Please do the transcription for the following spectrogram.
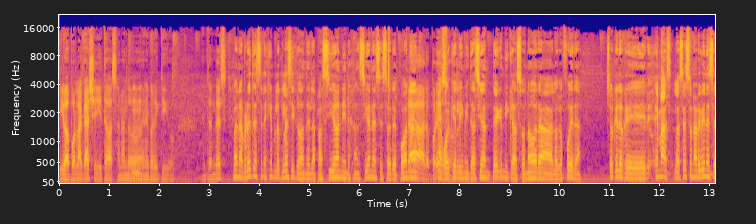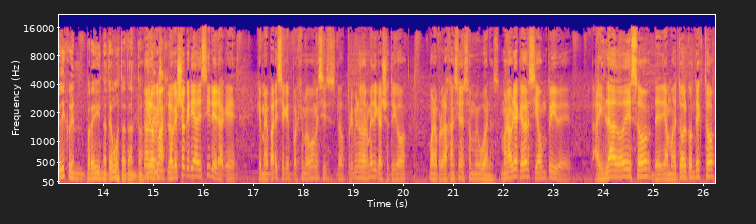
iba por la calle y estaba sonando Mm. en el colectivo. ¿Entendés? Bueno, pero este es el ejemplo clásico donde la pasión y las canciones se sobreponen Claro, por a cualquier limitación técnica, sonora, lo que fuera. Yo creo que, es más, lo sé sonar bien ese disco y por ahí no te gusta tanto. No, lo, que, lo que yo quería decir era que, que me parece que, por ejemplo, vos me decís los primeros de Hermética, yo te digo, bueno, pero las canciones son muy buenas. Bueno, habría que ver si a un pibe aislado de eso, de digamos de todo el contexto,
